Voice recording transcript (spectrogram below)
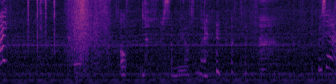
Hi. Oh, there's somebody else in there. Who's that?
